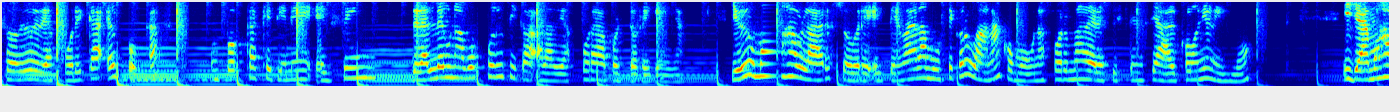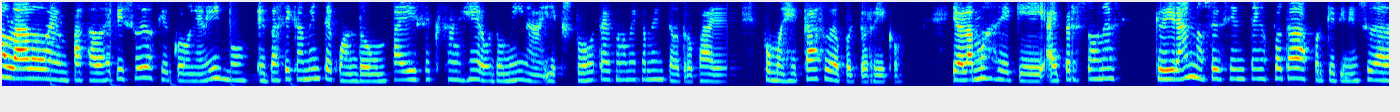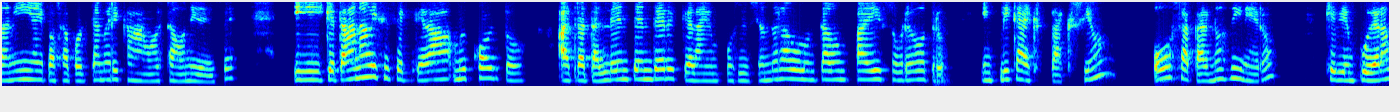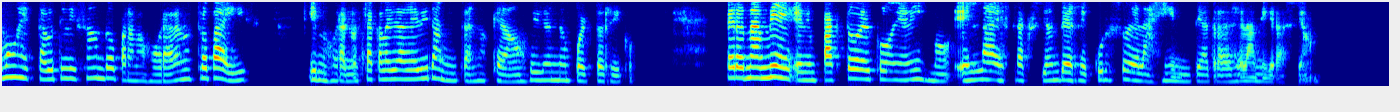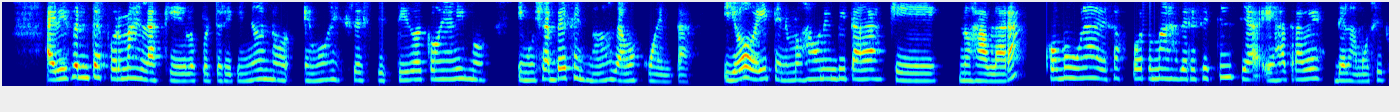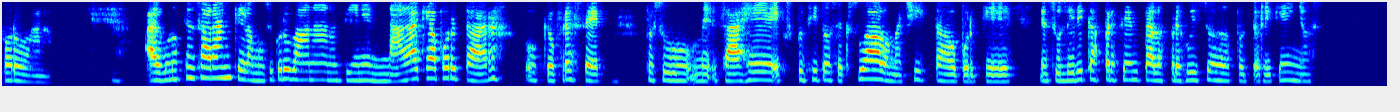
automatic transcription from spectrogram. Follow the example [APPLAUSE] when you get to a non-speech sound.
Episodio de Diaspórica, el podcast, un podcast que tiene el fin de darle una voz política a la diáspora puertorriqueña. Y hoy vamos a hablar sobre el tema de la música urbana como una forma de resistencia al colonialismo. Y ya hemos hablado en pasados episodios que el colonialismo es básicamente cuando un país extranjero domina y explota económicamente a otro país, como es el caso de Puerto Rico. Y hablamos de que hay personas que dirán no se sienten explotadas porque tienen ciudadanía y pasaporte americano o estadounidense, y que tal análisis se queda muy corto al tratar de entender que la imposición de la voluntad de un país sobre otro implica extracción o sacarnos dinero que bien pudiéramos estar utilizando para mejorar a nuestro país y mejorar nuestra calidad de vida mientras nos quedamos viviendo en Puerto Rico. Pero también el impacto del colonialismo es la extracción de recursos de la gente a través de la migración. Hay diferentes formas en las que los puertorriqueños no, hemos resistido al colonialismo y muchas veces no nos damos cuenta. Y hoy tenemos a una invitada que nos hablará cómo una de esas formas de resistencia es a través de la música urbana. Algunos pensarán que la música urbana no tiene nada que aportar o que ofrecer por su mensaje explícito sexual o machista o porque en sus líricas presenta los prejuicios de los puertorriqueños.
